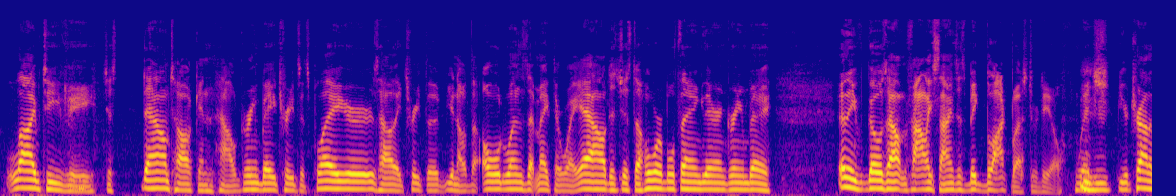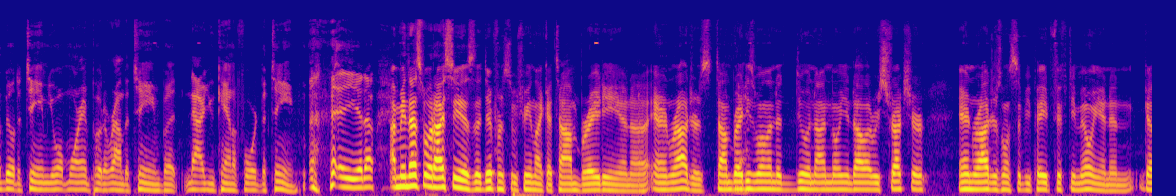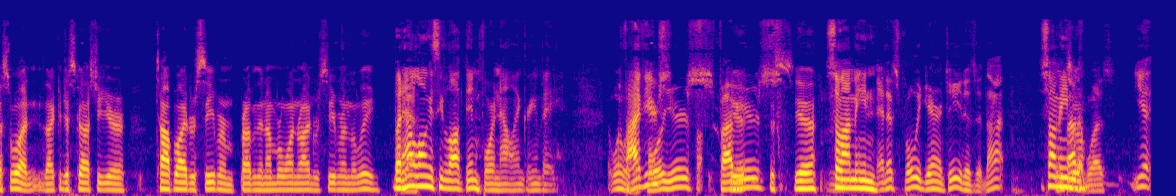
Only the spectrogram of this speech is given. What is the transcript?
live TV, just down talking how Green Bay treats its players, how they treat the you know the old ones that make their way out. It's just a horrible thing there in Green Bay. And then he goes out and finally signs this big blockbuster deal, which Mm-hmm. you're trying to build a team. You want more input around the team, but now you can't afford the team. you know, I mean, that's what I see as the difference between like a Tom Brady and uh, Aaron Rodgers. Tom Brady's willing to do a nine million dollar restructure. Aaron Rodgers wants to be paid fifty million, and guess what? That could just cost you your top wide receiver and probably the number one wide receiver in the league. But Yeah. how long is he locked in for now in Green Bay? What was Five it, Four years? years? Five yeah, years? yeah. So I mean, and it's fully guaranteed, is it not? so I mean, thought it was. yeah,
